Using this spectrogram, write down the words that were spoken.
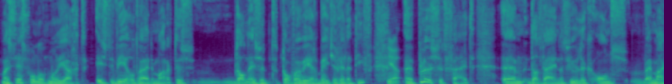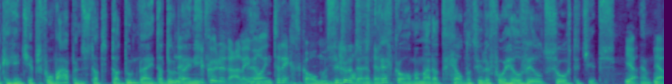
Maar 600 miljard is de wereldwijde markt. Dus dan is het toch wel weer een beetje relatief. Ja. plus het feit um, dat wij natuurlijk ons... Wij maken geen chips voor wapens. Dat, dat doen wij, dat doen nee, wij niet. Ze kunnen daar alleen wel in terechtkomen. Ze kunnen daarin terechtkomen, maar dat geldt natuurlijk voor heel veel soorten chips. Ja, ja. ja.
